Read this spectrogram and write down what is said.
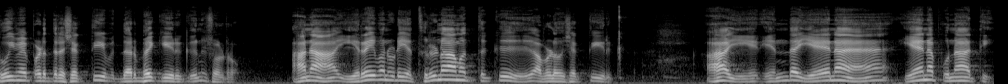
தூய்மைப்படுத்துகிற சக்தி தர்பைக்கு இருக்குதுன்னு சொல்கிறோம் ஆனால் இறைவனுடைய திருநாமத்துக்கு அவ்வளோ சக்தி இருக்குது ஆஹா எந்த ஏன ஏன புனாத்தி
